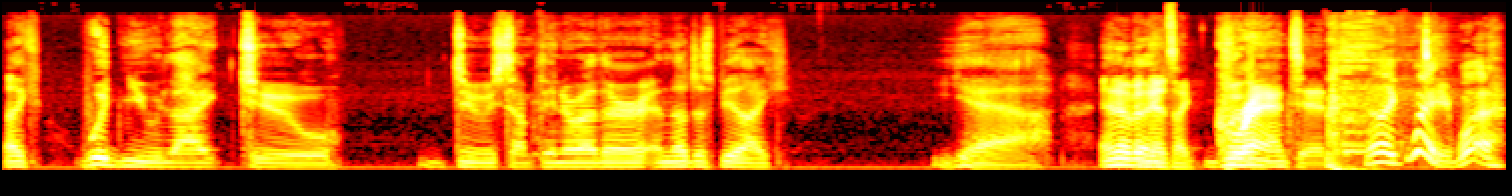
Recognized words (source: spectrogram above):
like, wouldn't you like to do something or other? And they'll just be like, yeah. And, they'll And like, it's like, granted. They're like, wait, what?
